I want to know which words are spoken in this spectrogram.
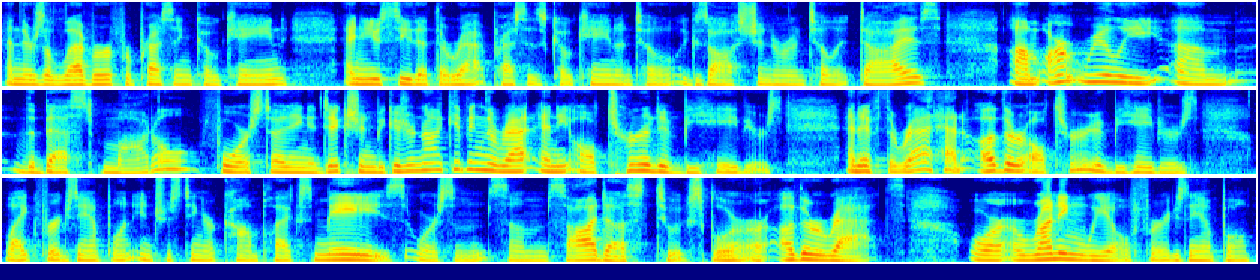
and there's a lever for pressing cocaine, and you see that the rat presses cocaine until exhaustion or until it dies um, aren't really um, the best model for studying addiction because you're not giving the rat any alternative behaviors. And if the rat had other alternative behaviors, like for example an interesting or complex maze or some some sawdust to explore, or other rats, or a running wheel, for example,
